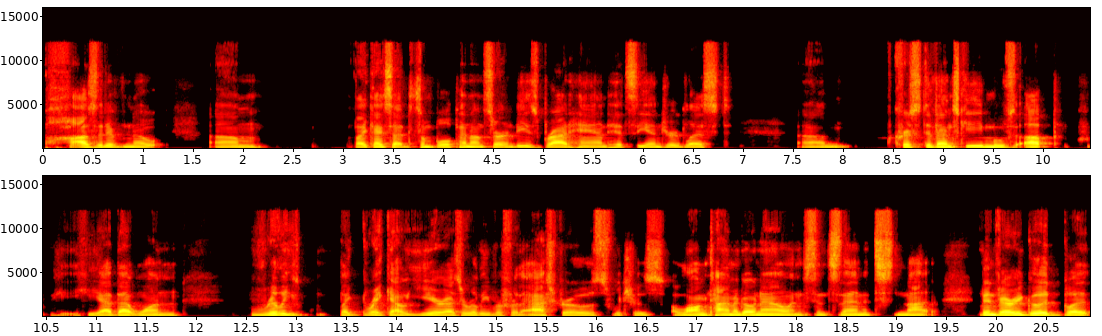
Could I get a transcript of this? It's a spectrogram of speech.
positive note, um, like I said, some bullpen uncertainties. Brad Hand hits the injured list. Um, Chris Devenski moves up. He, he had that one really like breakout year as a reliever for the Astros, which was a long time ago now. And since then, it's not been very good, but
